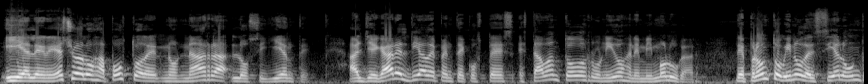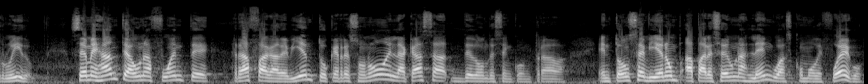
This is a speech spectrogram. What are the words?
Y el Hecho de los Apóstoles nos narra lo siguiente. Al llegar el día de Pentecostés, estaban todos reunidos en el mismo lugar. De pronto vino del cielo un ruido semejante a una fuente ráfaga de viento que resonó en la casa de donde se encontraba. Entonces vieron aparecer unas lenguas como de fuego,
